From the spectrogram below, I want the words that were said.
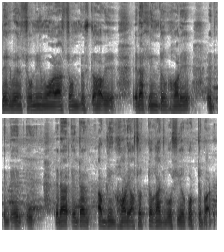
দেখবেন শনি মহারাজ সন্তুষ্ট হবে। এটা কিন্তু ঘরে এটা এটা আপনি ঘরে অসত্য কাজ বসিয়েও করতে পারেন।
